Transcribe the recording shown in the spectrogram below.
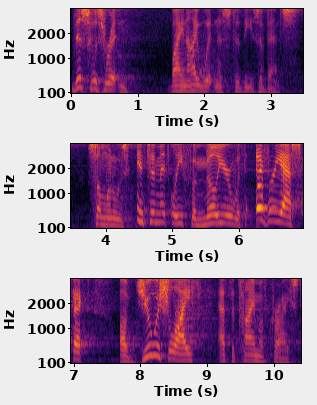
This was written by an eyewitness to these events, someone who's intimately familiar with every aspect of Jewish life at the time of Christ,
